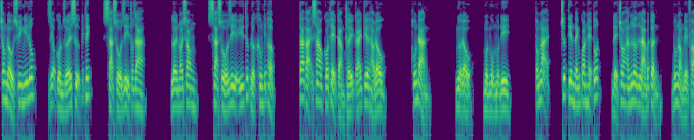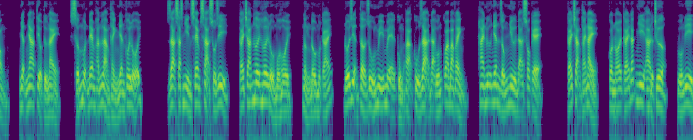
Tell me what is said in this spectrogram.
trong đầu suy nghĩ lúc, rượu cồn dưới sự kích thích xạ sổ gì thốt ra. Lời nói xong xạ sổ gì ý thức được không thích hợp. Ta tại sao có thể cảm thấy cái kia hảo đâu? Hỗn đản. Ngựa đầu, một ngụm một đi. Tóm lại, trước tiên đánh quan hệ tốt, để cho hắn lơ là bất cẩn, vung lòng đề phòng, nhận nha tiểu tử này, sớm muộn đem hắn làm thành nhân khôi lỗi. Dạ sạt nhìn xem xạ số gì, cái chán hơi hơi đổ mồ hôi, ngẩng đầu một cái, đối diện tờ dù mỹ mệ cùng hạ cụ dạ đã uống qua ba vành, hai nữ nhân giống như đã so kẻ. Cái trạng thái này, còn nói cái đắc nhi a được chưa? Uống đi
